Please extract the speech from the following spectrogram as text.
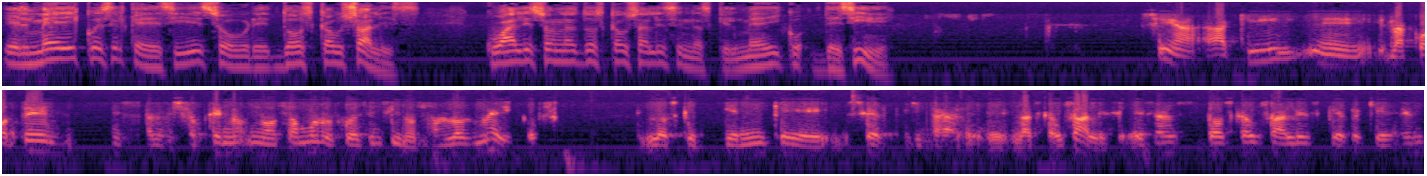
el médico es el que decide sobre dos causales. ¿Cuáles son las dos causales en las que el médico decide? Sí, aquí eh, la Corte estableció que no, no somos los jueces, sino son los médicos los que tienen que certificar eh, las causales. Esas dos causales que requieren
